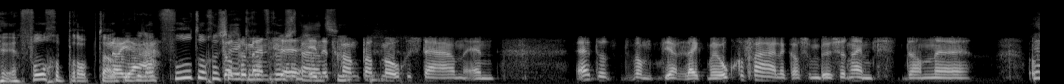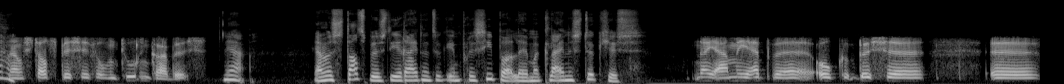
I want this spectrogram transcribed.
Ja, volgepropt ook. Nou ja, dat voelt toch een zekere mensen frustratie. in het gangpad mogen staan. En, hè, dat, want ja, lijkt mij ook gevaarlijk als een bus remt. Dan, uh, of Ja. nou een stadsbus is of een touringcarbus. Ja. ja, maar een stadsbus die rijdt natuurlijk in principe alleen maar kleine stukjes. Nou ja, maar je hebt eh, ook bussen eh,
